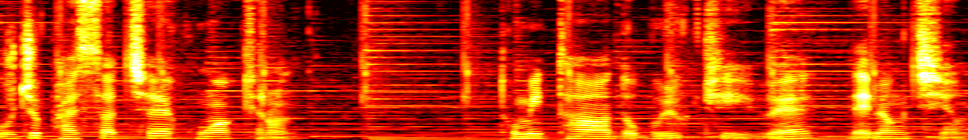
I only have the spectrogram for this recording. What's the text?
우주 발사체 공학 개론 도미타 노부유키 외 4명 지음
